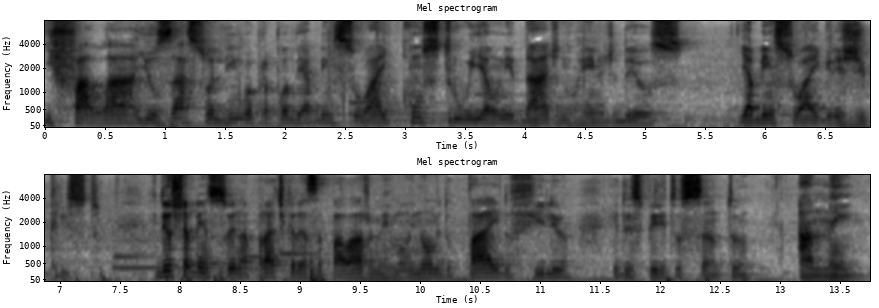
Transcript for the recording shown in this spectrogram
e falar e usar a sua língua para poder abençoar e construir a unidade no reino de Deus e abençoar a igreja de Cristo. Que Deus te abençoe na prática dessa palavra, meu irmão, em nome do Pai, do Filho e do Espírito Santo. Amém.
